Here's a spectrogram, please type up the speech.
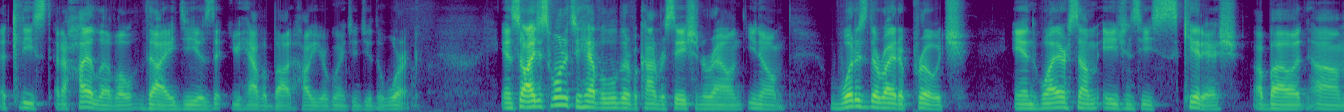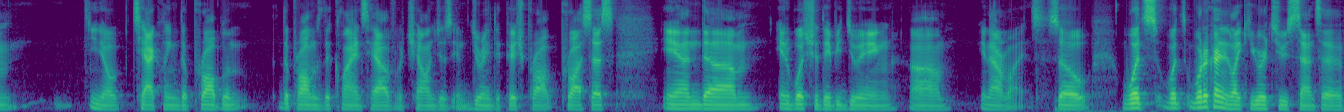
at least at a high level the ideas that you have about how you're going to do the work and so I just wanted to have a little bit of a conversation around, you know, what is the right approach and why are some agencies skittish about, um, you know, tackling the problem, the problems the clients have or challenges in, during the pitch pro- process and, um, and what should they be doing, um, in our minds. So what's, what, what are kind of like your two cents uh,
